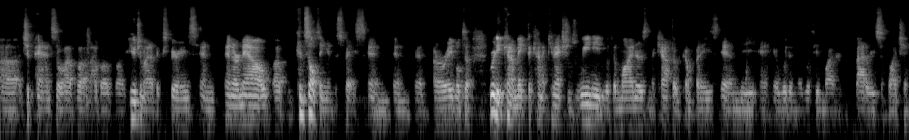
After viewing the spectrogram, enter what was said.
uh, Japan, so have, a, have a, a, huge amount of experience and, and are now uh, consulting in the space and, and, and, are able to really kind of make the kind of connections we need with the miners and the cathode companies and the and within the lithium battery supply chain.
